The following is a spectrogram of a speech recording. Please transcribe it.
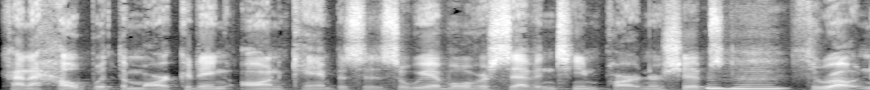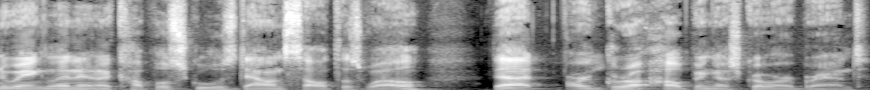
kind of help with the marketing on campuses. So we have over 17 partnerships Mm-hmm. throughout New England and a couple schools down south as well that are grow- helping us grow our brand.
